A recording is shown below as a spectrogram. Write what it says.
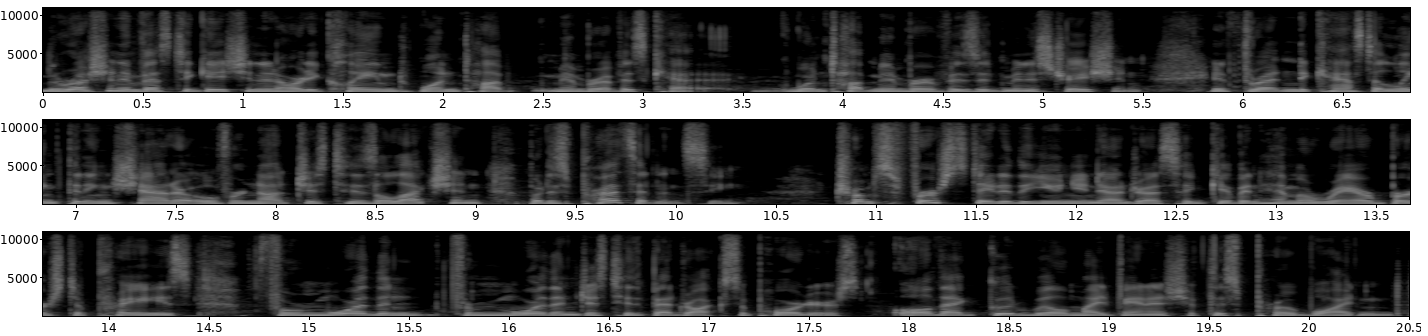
The Russian investigation had already claimed one top member of his one top member of his administration. It threatened to cast a lengthening shadow over not just his election, but his presidency. Trump's first State of the Union address had given him a rare burst of praise for more than for more than just his bedrock supporters. All that goodwill might vanish if this probe widened.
